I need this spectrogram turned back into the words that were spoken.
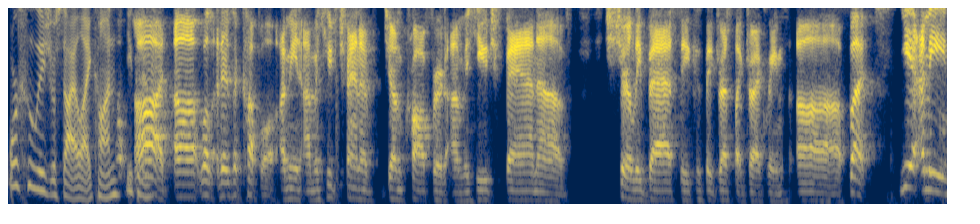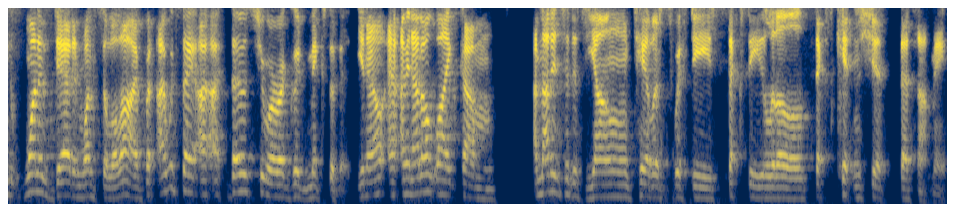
Or who is your style icon? You can God, uh, well, there's a couple. I mean, I'm a huge fan of Joan Crawford. I'm a huge fan of Shirley Bassey because they dress like drag queens. Uh, but yeah, I mean, one is dead and one's still alive. But I would say I, I, those two are a good mix of it. You know, I, I mean, I don't like. Um, I'm not into this young Taylor Swifty, sexy little sex kitten shit. That's not me.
